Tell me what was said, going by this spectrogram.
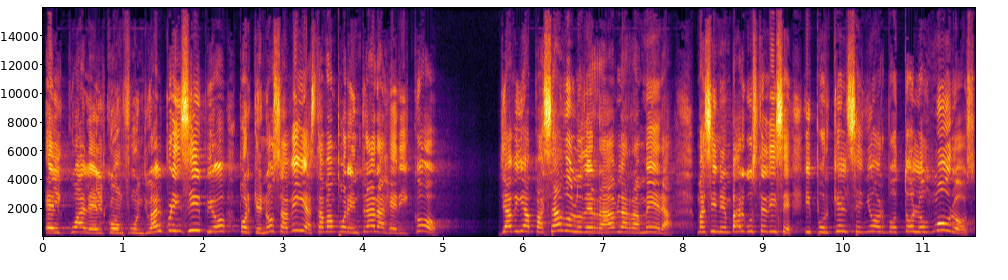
el cual él confundió al principio porque no sabía, estaban por entrar a Jericó. Ya había pasado lo de Raab la ramera. Mas sin embargo usted dice, ¿y por qué el Señor botó los muros?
